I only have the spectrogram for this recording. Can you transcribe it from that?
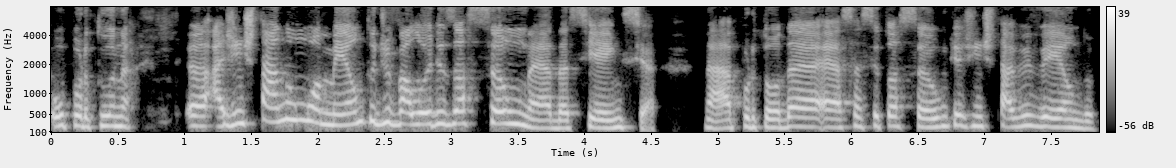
oportuna. Uh, a gente está num momento de valorização, né, da ciência, né? Por toda essa situação que a gente está vivendo.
